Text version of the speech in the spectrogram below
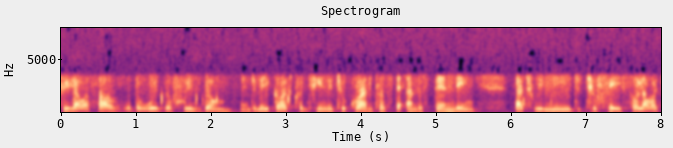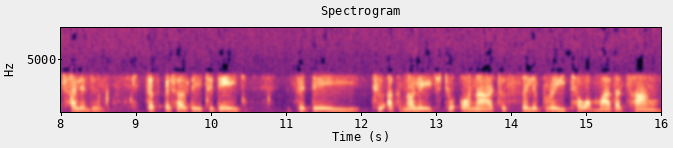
fill ourselves with the words of wisdom, and may God continue to grant us the understanding that we need to face all our challenges. It's a special day today. It's a day to acknowledge, to honor, to celebrate our mother tongue.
